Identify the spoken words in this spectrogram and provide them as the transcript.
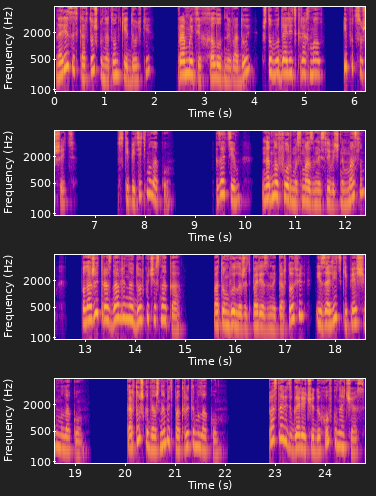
Нарезать картошку на тонкие дольки, промыть их холодной водой, чтобы удалить крахмал, и подсушить. Вскипятить молоко. Затем на дно формы, смазанной сливочным маслом, положить раздавленную дольку чеснока, потом выложить порезанный картофель и залить кипящим молоком. Картошка должна быть покрыта молоком. Поставить в горячую духовку на час,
